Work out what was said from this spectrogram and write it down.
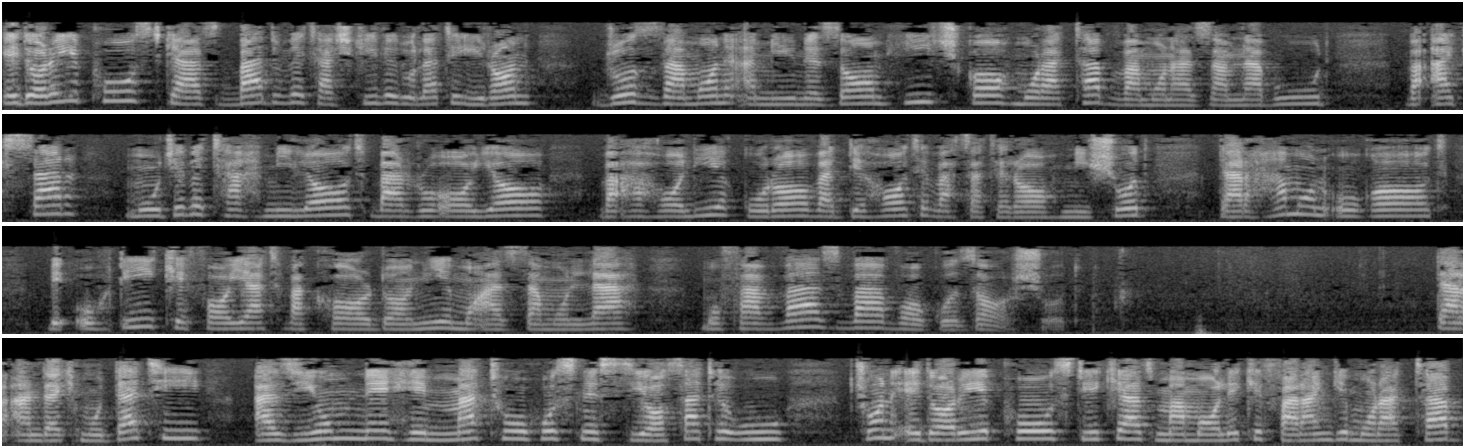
اداره پست که از بدو تشکیل دولت ایران جز زمان امیر نظام هیچگاه مرتب و منظم نبود و اکثر موجب تحمیلات بر رعایا و اهالی قرا و دهات وسط راه می‌شد در همان اوقات به عهده کفایت و کاردانی معظم الله مفوض و واگذار شد. در اندک مدتی از یمن همت و حسن سیاست او چون اداره پست یکی از ممالک فرنگ مرتب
